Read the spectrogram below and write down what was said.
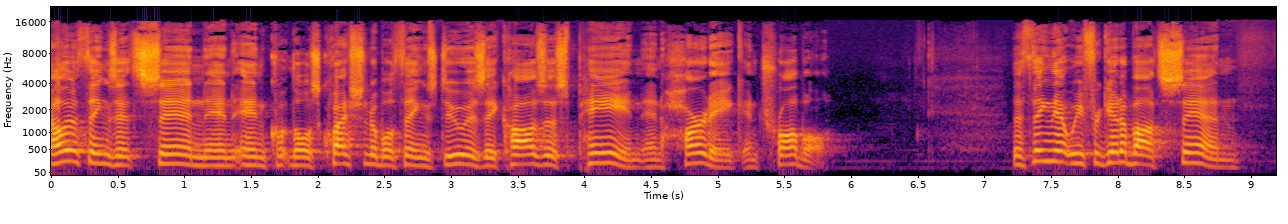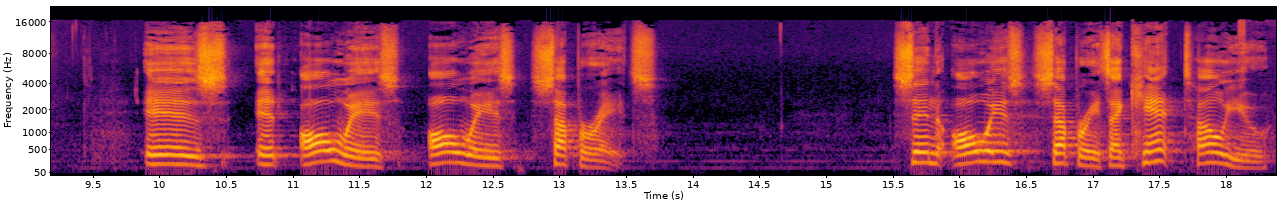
Other things that sin and, and those questionable things do is they cause us pain and heartache and trouble. The thing that we forget about sin is it always, always separates. Sin always separates. I can't tell you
